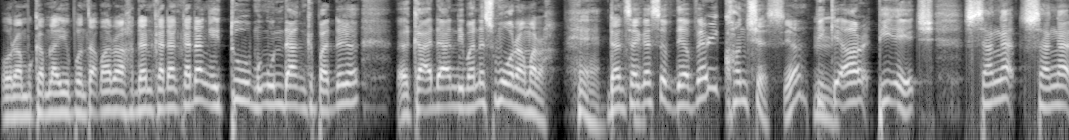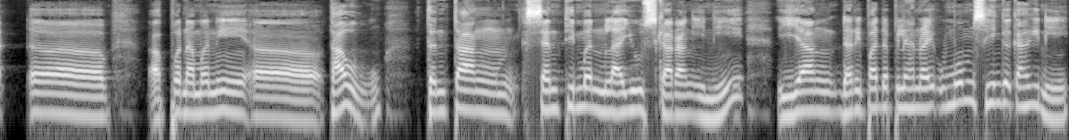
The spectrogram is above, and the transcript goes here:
orang bukan Melayu pun tak marah dan kadang-kadang itu mengundang kepada uh, keadaan di mana semua orang marah. dan saya rasa they are very conscious ya. PKR PH sangat sangat uh, apa nama ni uh, tahu tentang sentimen Melayu sekarang ini yang daripada pilihan raya umum sehingga ke hari ini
